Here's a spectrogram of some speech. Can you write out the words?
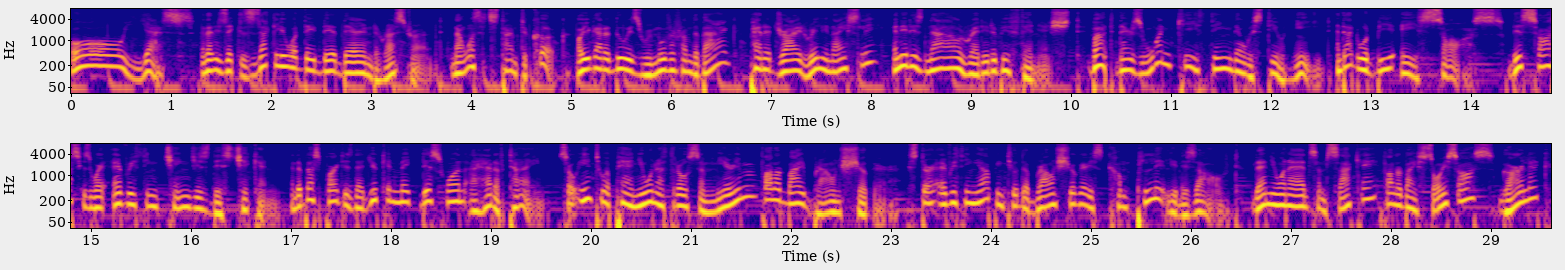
Oh yes, and that is exactly what they did there in the restaurant. Now once it's time to cook, all you gotta do is remove it from the bag, pat it dry really nicely, and it is now ready to be finished. But there's one key thing that we still need, and that would be a sauce. This sauce is where everything changes this chicken. And the best part is that you can make this one ahead of time. So into a pan, you want to throw some mirin followed by brown sugar. Stir everything up until the brown sugar is completely dissolved. Then you want to add some sake followed by soy sauce, garlic,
